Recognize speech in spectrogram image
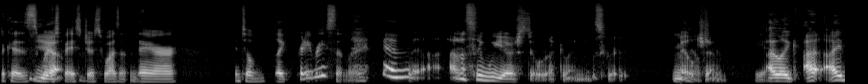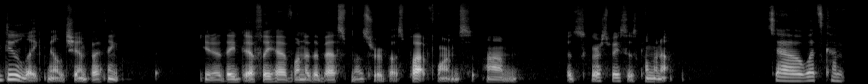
because Yeah. squarespace just wasn't there until like pretty recently And honestly, we are still recommending Square Mailchimp. Yeah I like. I, I do like Mailchimp. I think, you know, they definitely have one of the best, most robust platforms. Um, but Squarespace is coming up. so what's come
